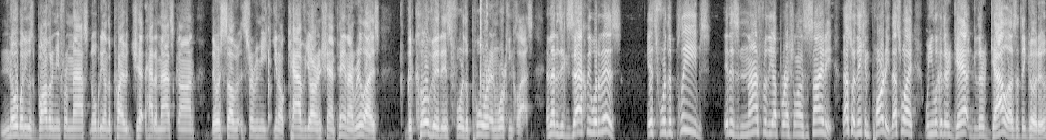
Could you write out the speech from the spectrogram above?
Nobody was bothering me for mask. Nobody on the private jet had a mask on. They were serving me, you know, caviar and champagne. I realized the COVID is for the poor and working class. And that is exactly what it is. It's for the plebes. It is not for the upper echelon of society. That's why they can party. That's why when you look at their ga- their galas that they go to,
